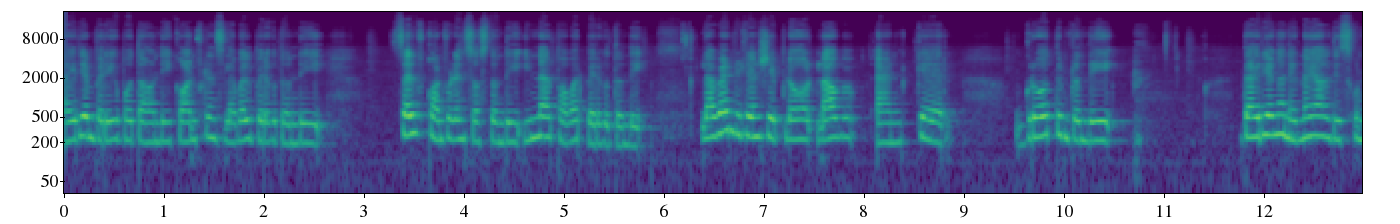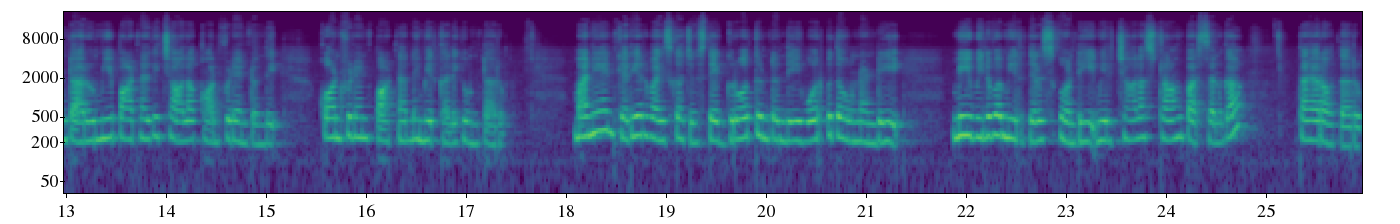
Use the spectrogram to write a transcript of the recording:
ధైర్యం పెరిగిపోతూ ఉంది కాన్ఫిడెన్స్ లెవెల్ పెరుగుతుంది సెల్ఫ్ కాన్ఫిడెన్స్ వస్తుంది ఇన్నర్ పవర్ పెరుగుతుంది. లవ్ అండ్ రిలేషన్షిప్లో లవ్ అండ్ కేర్ గ్రోత్ ఉంటుంది. ధైర్యంగా నిర్ణయాలు తీసుకుంటారు. మీ పార్ట్నర్కి చాలా కాన్ఫిడెంట్ ఉంది. కాన్ఫిడెంట్ పార్ట్నర్ని మీరు కలిగి ఉంటారు. మనీ అండ్ కెరియర్ వైజ్గా చూస్తే గ్రోత్ ఉంటుంది ఓర్పుతో ఉండండి. మీ విలువ మీరు తెలుసుకోండి. మీరు చాలా స్ట్రాంగ్ పర్సన్గా తయారవుతారు.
